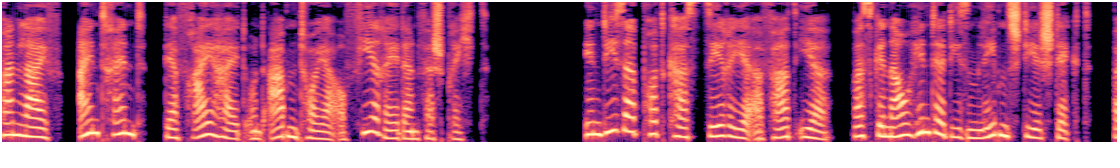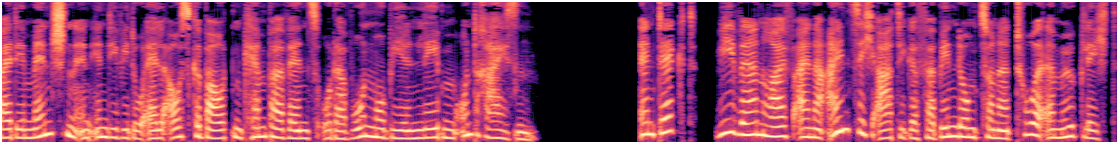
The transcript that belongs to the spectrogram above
Fun Life, ein Trend, der Freiheit und Abenteuer auf vier Rädern verspricht. In dieser Podcast-Serie erfahrt ihr, was genau hinter diesem Lebensstil steckt, bei dem Menschen in individuell ausgebauten Campervans oder Wohnmobilen leben und reisen. Entdeckt, wie Vanlife eine einzigartige Verbindung zur Natur ermöglicht,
